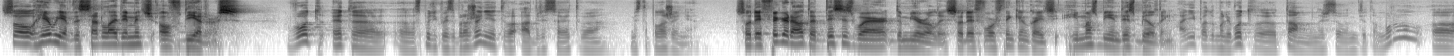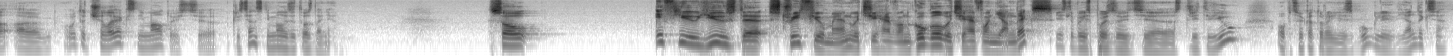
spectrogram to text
So here we have the satellite image of the address. Вот это э, спутниковое изображение этого адреса, этого местоположения. So they figured out that this is where the mural is. So they were thinking, okay, he must be in this building. Они подумали, вот э, там нарисован где-то мурал, а, а этот человек снимал, то есть э, Кристиан снимал из этого здания. So if you use the Street View man, which you have on Google, which you have on Yandex, Если вы используете э, Street View, опцию, которая есть в Гугле и в Яндексе,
